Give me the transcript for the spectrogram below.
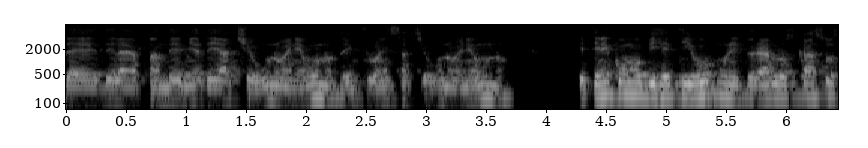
de, la pandemia de H1N1, de influenza H1N1, que tiene como objetivo monitorear los casos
